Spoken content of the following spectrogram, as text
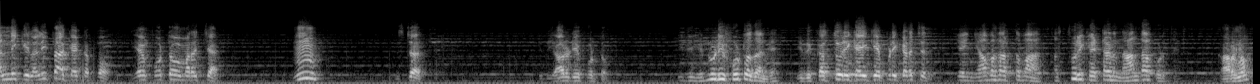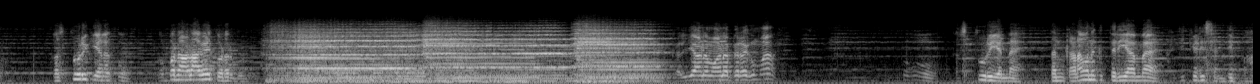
அன்னைக்கு லலிதா கேட்டப்போ என் போட்டோவை மறைச்ச? ம். மிஸ்டர் இது யாருடைய போட்டோ இது என்னுடைய போட்டோ தாங்க. இது கஸ்தூரி கைக்கு எப்படி கிடைச்சது? என் ஞாபகார்த்தமா கஸ்தூரி கேட்டான்னு நான் தான் கொடுத்தேன். காரணம்? கஸ்தூரிக்கு எனக்கும் ரொம்ப நாளாவே தொடர்பு கல்யாணமான பிறகுமா? ஓ, கஸ்தூரி என்ன? தன் கணவனுக்கு தெரியாம அடிக்கடி சந்திப்பா?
